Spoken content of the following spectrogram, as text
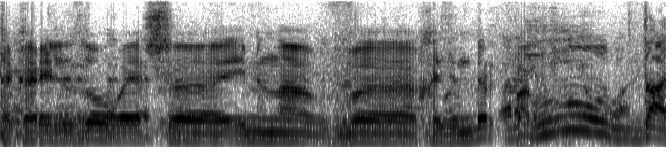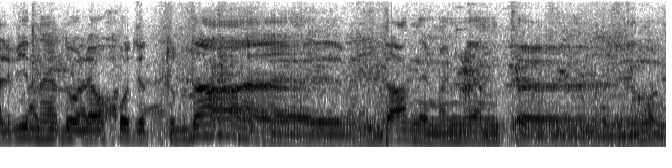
Так, а реализовываешь э, именно в Хайзенберг Паб? Ну, да, львиная доля уходит туда. Э, В данный момент э, ну,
